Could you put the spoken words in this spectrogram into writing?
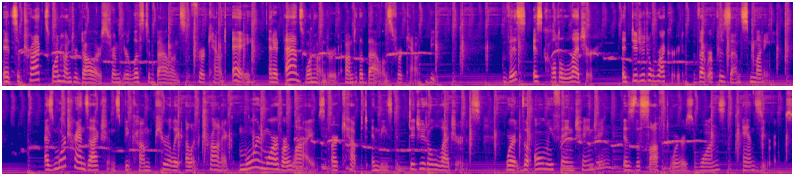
It subtracts $100 from your listed balance for account A and it adds 100 onto the balance for account B. This is called a ledger, a digital record that represents money. As more transactions become purely electronic, more and more of our lives are kept in these digital ledgers, where the only thing changing is the software's ones and zeros.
